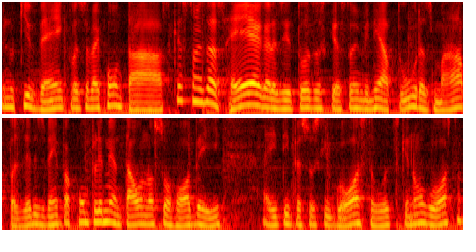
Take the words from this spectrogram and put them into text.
e no que vem que você vai contar. As questões das regras e todas as questões miniaturas, mapas, eles vêm para complementar o nosso hobby aí. Aí tem pessoas que gostam, outros que não gostam,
